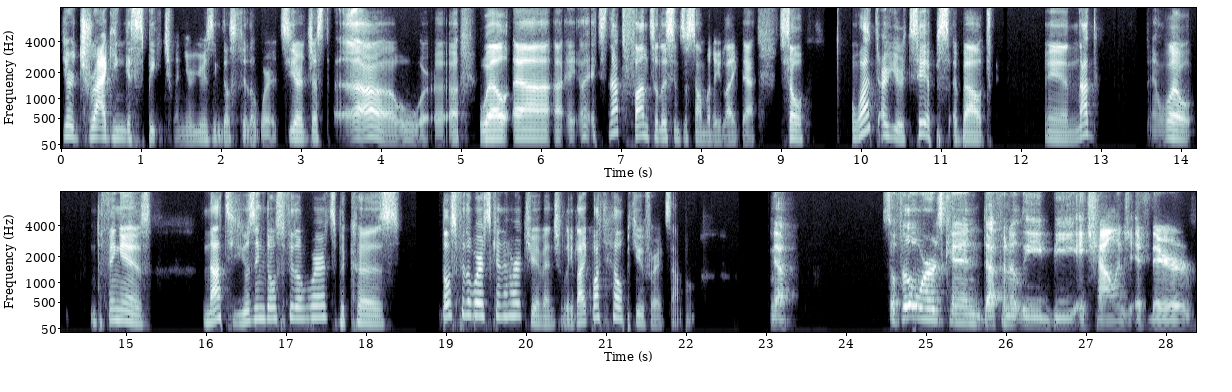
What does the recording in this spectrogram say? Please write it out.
you're dragging a speech when you're using those filler words. You're just, oh, uh, well, uh, uh it's not fun to listen to somebody like that. So, what are your tips about and not well the thing is not using those filler words because those filler words can hurt you eventually like what helped you for example yeah so filler words can definitely be a challenge if they're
